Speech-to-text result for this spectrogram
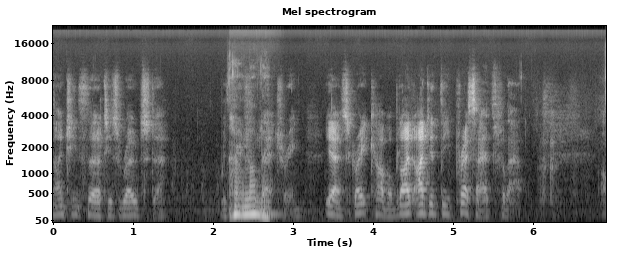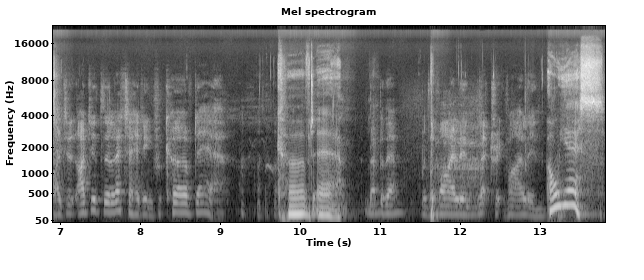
1930s roadster, with lovely. lettering. Yeah, it's a great cover. But I, I did the press ads for that. I did I did the letterheading for Curved Air. Curved Air. Remember them with the violin, electric violin, Oh yes.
